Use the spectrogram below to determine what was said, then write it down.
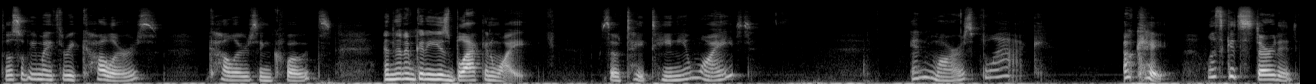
Those will be my three colors colors in quotes. And then I'm going to use black and white. So titanium white and Mars black. Okay, let's get started.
